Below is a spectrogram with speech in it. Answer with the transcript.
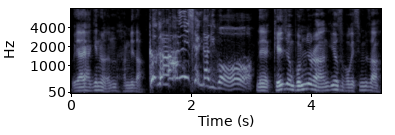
의아하기는 합니다. 그건 네 생각이고 네, 개정 법률안 이어서 보겠습니다.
